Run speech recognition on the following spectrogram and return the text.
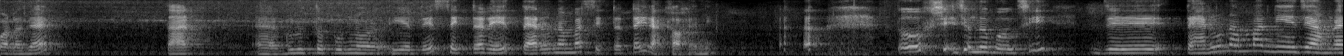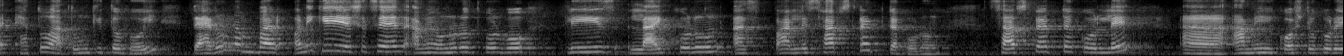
বলা যায়। তার গুরুত্বপূর্ণ ইয়েতে সেক্টরে তেরো নাম্বার সেক্টরটাই রাখা হয়নি। তো সেই জন্য বলছি যে, তেরো নাম্বার নিয়ে যে আমরা এত আতঙ্কিত হই, তেরো নাম্বার অনেকেই এসেছেন, আমি অনুরোধ করব, প্লিজ লাইক করুন আর পারলে সাবস্ক্রাইবটা করুন। সাবস্ক্রাইবটা করলে আমি কষ্ট করে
